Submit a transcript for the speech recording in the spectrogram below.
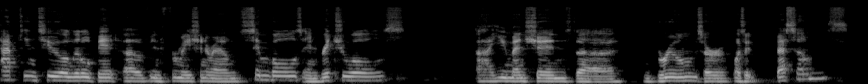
tapped into a little bit of information around symbols and rituals. Uh, you mentioned the brooms, or was it besoms?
